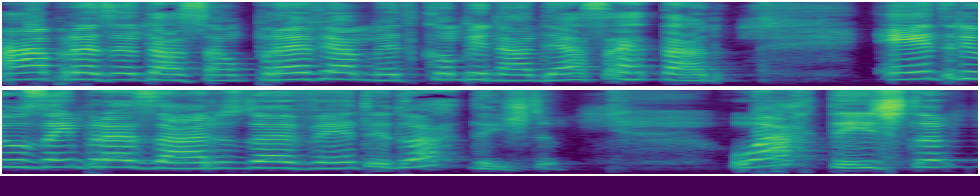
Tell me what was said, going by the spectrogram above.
à apresentação previamente combinada e acertado entre os empresários do evento e do artista. O artista,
